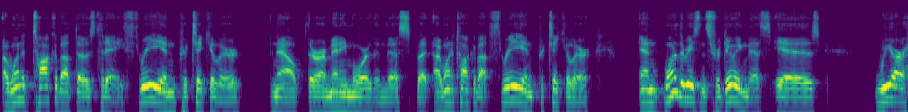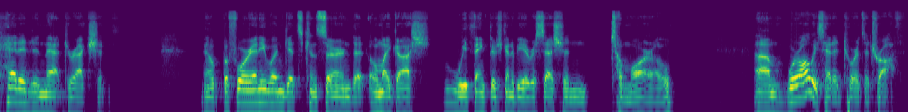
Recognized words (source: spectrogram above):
I want to talk about those today, three in particular. Now, there are many more than this, but I want to talk about three in particular. And one of the reasons for doing this is we are headed in that direction. Now, before anyone gets concerned that, oh my gosh, we think there's going to be a recession tomorrow, um, we're always headed towards a trough,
